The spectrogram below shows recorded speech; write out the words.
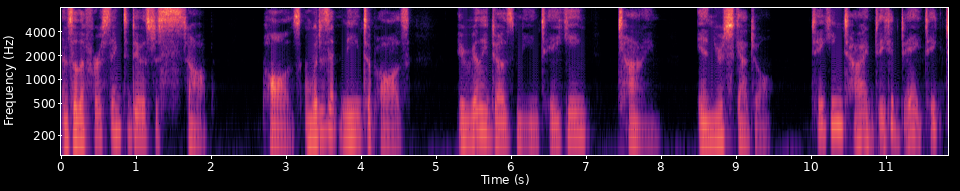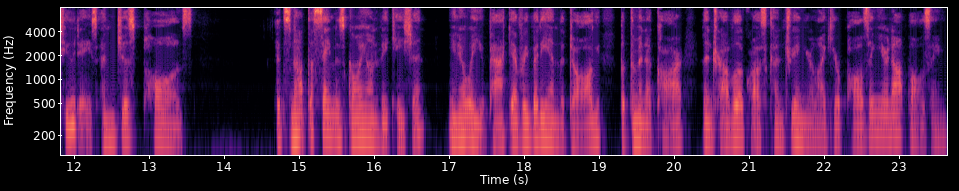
And so the first thing to do is just stop, pause. And what does it mean to pause? it really does mean taking time in your schedule. Taking time, take a day, take two days, and just pause. It's not the same as going on vacation, you know, where you pack everybody and the dog, put them in a car, and then travel across country and you're like, you're pausing, you're not pausing.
